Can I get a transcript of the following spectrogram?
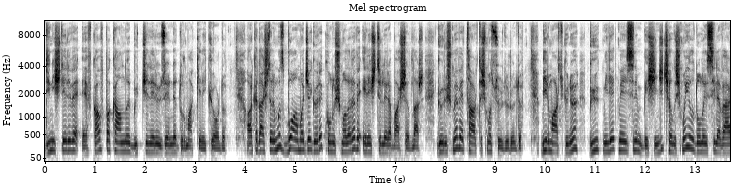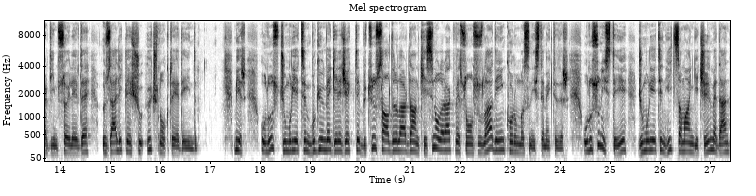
Din İşleri ve Efkaf Bakanlığı bütçeleri üzerinde durmak gerekiyordu. Arkadaşlarımız bu amaca göre konuşmalara ve eleştirilere başladılar. Görüşme ve tartışma sürdürüldü. 1 Mart günü Büyük Millet Meclisi'nin 5. çalışma yılı dolayısıyla verdiğim söylevde özellikle şu 3 noktaya değindim. 1. Ulus, Cumhuriyet'in bugün ve gelecekte bütün saldırılardan kesin olarak ve sonsuzluğa değin korunmasını istemektedir. Ulusun isteği, Cumhuriyet'in hiç zaman geçirilmeden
